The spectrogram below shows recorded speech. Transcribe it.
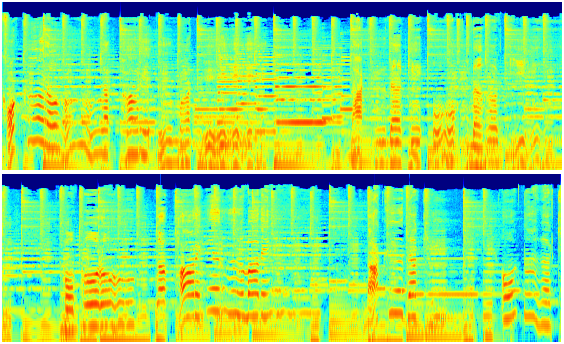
心が晴れるまで。泣くだけおなき心が晴れるまで。泣くだけおなき。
